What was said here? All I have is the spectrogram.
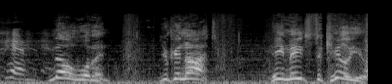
With him! No, woman! You cannot! He means to kill you!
